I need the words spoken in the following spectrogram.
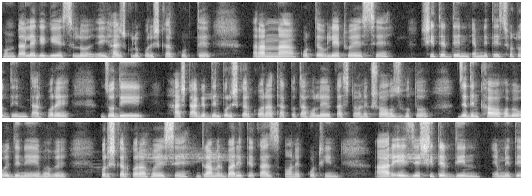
ঘণ্টা লেগে গিয়েছিল এই হাঁসগুলো পরিষ্কার করতে। রান্না করতেও লেট হয়েছে। শীতের দিন এমনিতেই ছোট দিন, তারপরে যদি হাঁসটা আগের দিন পরিষ্কার করা থাকতো, তাহলে কাজটা অনেক সহজ হতো। যেদিন খাওয়া হবে, ওই দিনে এভাবে পরিষ্কার করা হয়েছে। গ্রামের বাড়িতে কাজ অনেক কঠিন। আর এই যে শীতের দিন, এমনিতে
